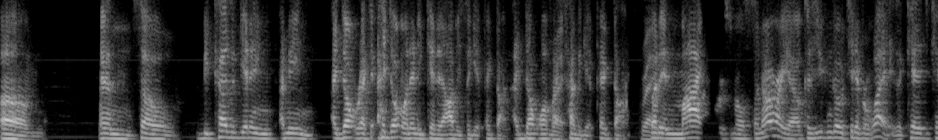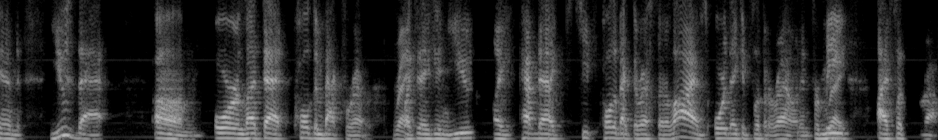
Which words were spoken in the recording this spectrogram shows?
Um, and so because of getting, I mean, I don't rec- I don't want any kid to obviously get picked on. I don't want my Right. son to get picked on. Right. But in my personal scenario, because you can go two different ways. A kid can use that um, or let that hold them back forever. right. Like they can use like have that like, keep hold it back the rest of their lives, or they can flip it around. And for me, Right. I flipped it around.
